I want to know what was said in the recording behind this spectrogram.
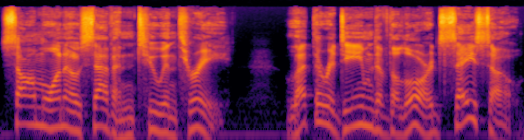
Psalm 107, 2 and 3. Let the redeemed of the Lord say so,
